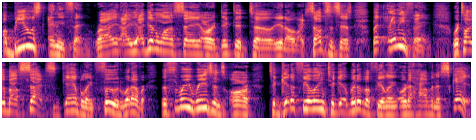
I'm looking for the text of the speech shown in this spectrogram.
abused anything, right? I, I didn't wanna say or addicted to, you know, like substances, but anything. We're talking about sex, gambling, food, whatever. The three reasons are to get a feeling, to get rid of a feeling, or to have an escape.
